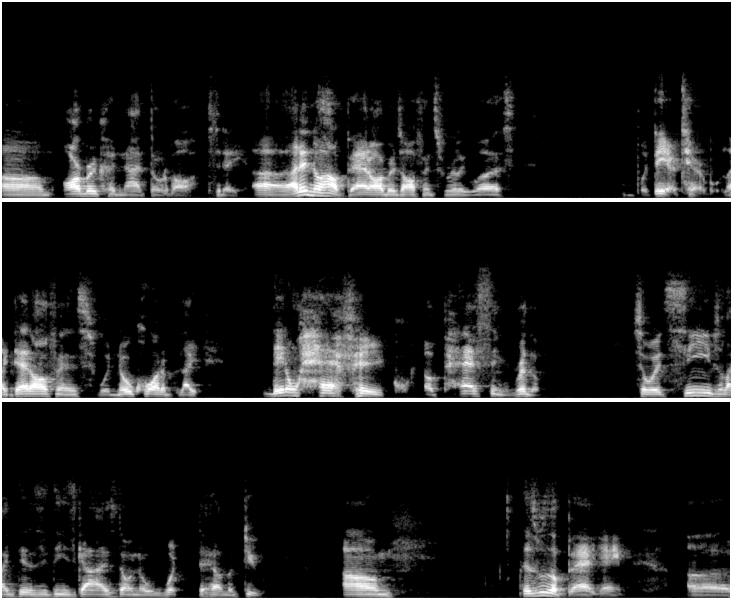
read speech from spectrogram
Um, Auburn could not throw the ball today. Uh, I didn't know how bad Auburn's offense really was but they are terrible. Like that offense with no quarter, like they don't have a a passing rhythm. So it seems like this, these guys don't know what the hell to do. Um, this was a bad game. Uh,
